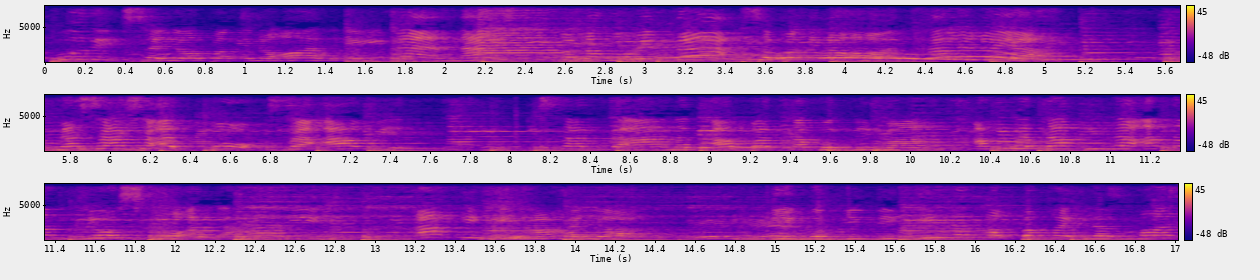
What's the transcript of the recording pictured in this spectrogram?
pagpuri sa iyo, Panginoon. Amen. Nais ko pa sa Panginoon. Hallelujah. Nasasaad po sa awit, isang daan at apat na lima, ang kadakilaan ng Diyos ko at hari, aking ihahayag. Di ko titigilan magpakailanman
